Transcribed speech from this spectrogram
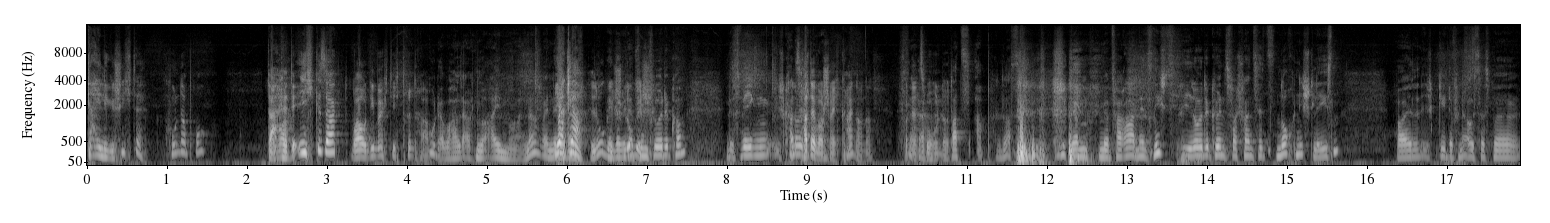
Geile Geschichte, 100 Pro. Da Aber- hätte ich gesagt, wow, die möchte ich drin haben. Gut, aber halt auch nur einmal. Ne? Wenn Ja, klar, logisch, Wenn da wieder logisch. fünf Leute kommen. Deswegen, ich kann Das hat ja wahrscheinlich keiner, ne? von den 200. WhatsApp. Lass, wir, wir verraten jetzt nichts. Die Leute können es wahrscheinlich jetzt noch nicht lesen, weil ich gehe davon aus, dass wir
